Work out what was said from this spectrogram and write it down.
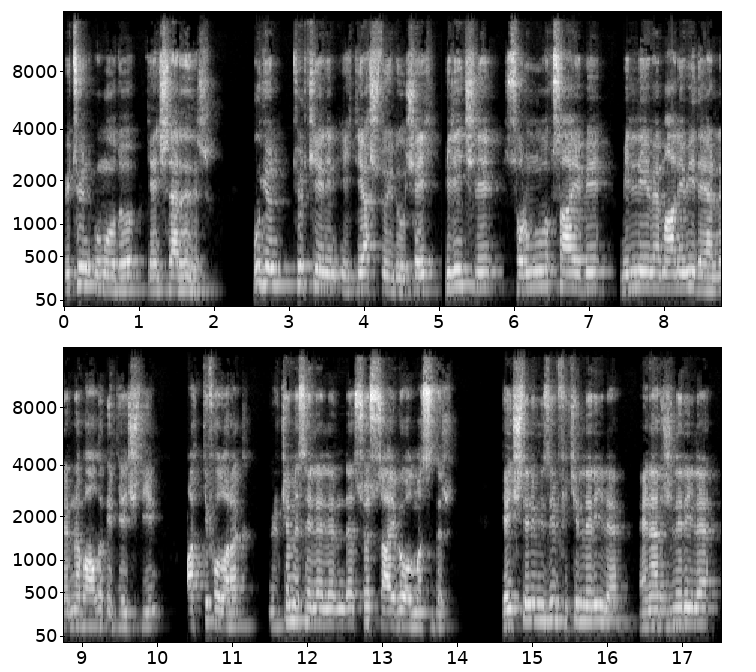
bütün umudu gençlerdedir. Bugün Türkiye'nin ihtiyaç duyduğu şey bilinçli, sorumluluk sahibi, milli ve manevi değerlerine bağlı bir gençliğin aktif olarak ülke meselelerinde söz sahibi olmasıdır. Gençlerimizin fikirleriyle, enerjileriyle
